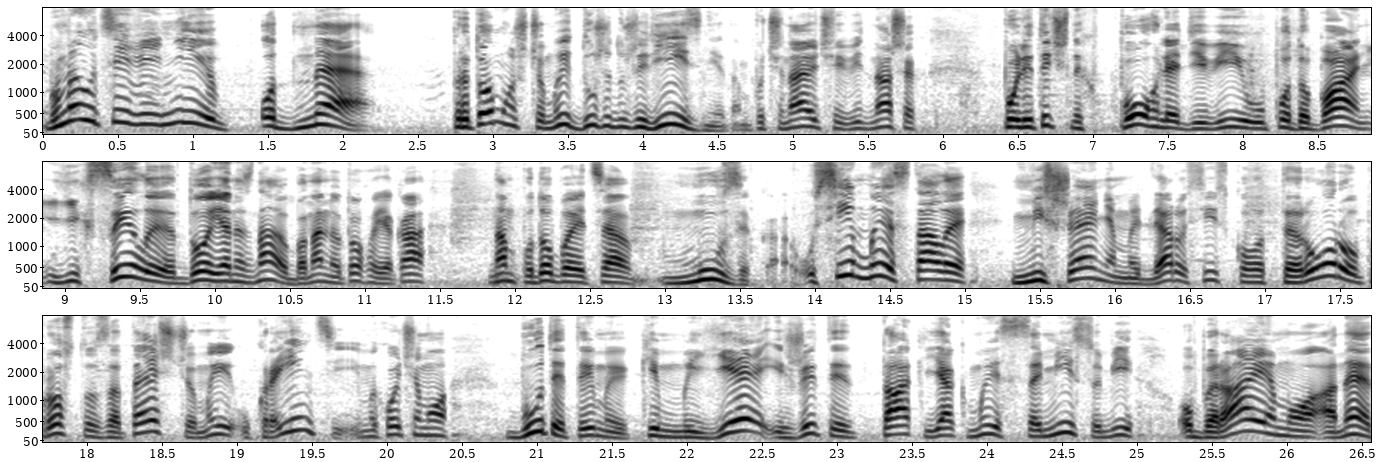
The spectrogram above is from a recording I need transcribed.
Бо ми у цій війні одне, при тому, що ми дуже-дуже різні, там, починаючи від наших політичних поглядів і уподобань, і їх сили до, я не знаю, банально того, яка нам подобається музика. Усі ми стали мішенями для російського терору просто за те, що ми українці, і ми хочемо бути тими, ким ми є, і жити так, як ми самі собі обираємо, а не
